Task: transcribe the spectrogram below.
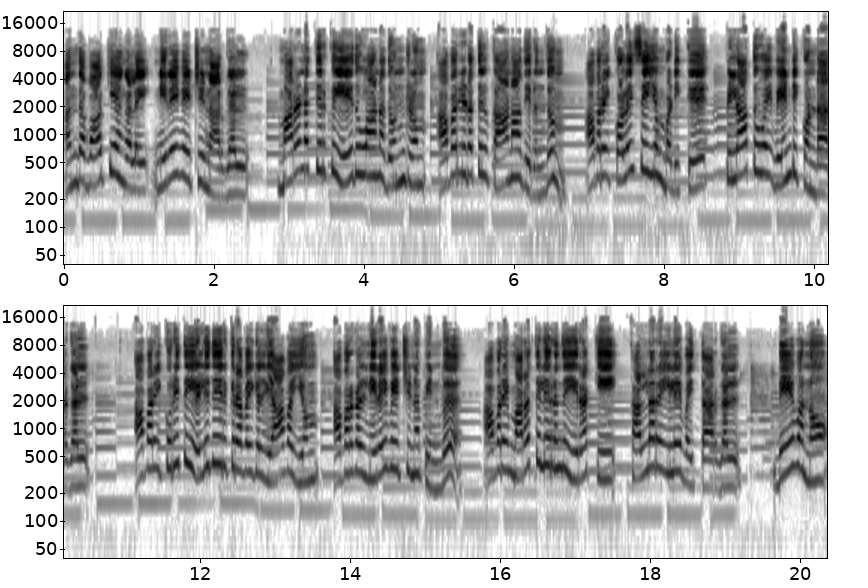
அந்த வாக்கியங்களை நிறைவேற்றினார்கள். மரணத்திற்கு ஏதுவானதொன்றும் அவரிடத்தில் காணாதிருந்தும் அவரை கொலை செய்யும்படிக்கு பிலாத்துவை வேண்டிக் கொண்டார்கள். அவரை குறித்து எழுதியிருக்கிறவைகள் யாவையும் அவர்கள் நிறைவேற்றின பின்பு அவரை மரத்திலிருந்து இறக்கி கல்லறையிலே வைத்தார்கள். தேவனோ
